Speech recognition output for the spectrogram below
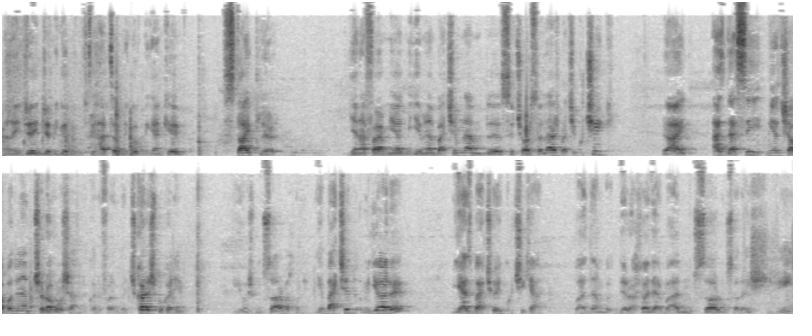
من اینجا اینجا میگه می‌گفتی حتی می‌گفت میگن که ستایپلر یه نفر میاد میگه ببینم بچه منم سه چهار سالش بچه کوچیک. رایت از دستی میاد شبا ببینم چراغ روشن می‌کنه. فلان می‌کنه چیکارش بکنیم؟ یهوش موسار بخونیم. یه بچه میگه آره. میگه از بچه های کوچیکم. بعدم درخت در بعد مصار موسارهای شیرین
